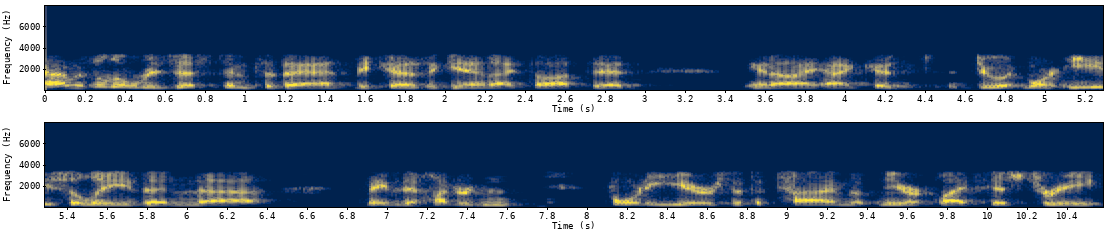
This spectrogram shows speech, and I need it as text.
I was a little resistant to that because, again, I thought that, you know, I, I could do it more easily than uh, maybe the 140 years at the time of New York life history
